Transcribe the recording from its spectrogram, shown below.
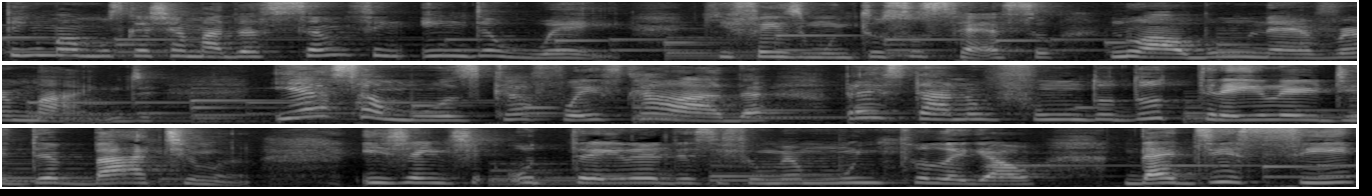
tem uma música chamada Something in the Way, que fez muito sucesso no álbum Nevermind. E essa música foi escalada para estar no fundo do trailer de The Batman. E gente, o trailer desse filme é muito legal, da DC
